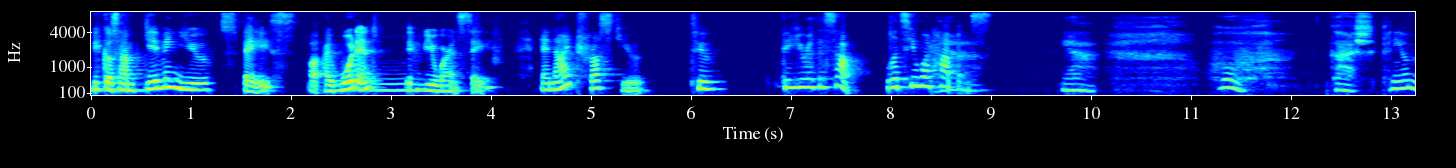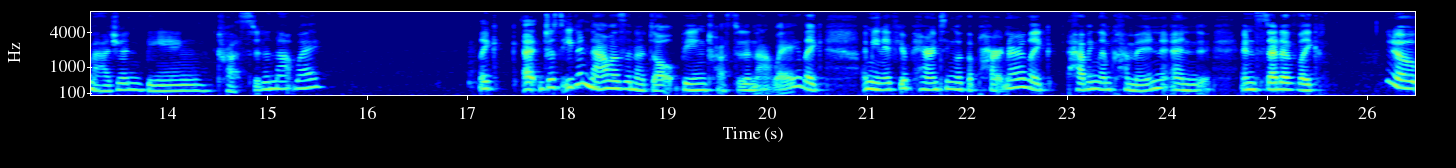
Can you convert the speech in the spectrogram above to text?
because I'm giving you space. I wouldn't mm. if you weren't safe. And I trust you to figure this out. Let's see what happens. Yeah. yeah. Gosh, can you imagine being trusted in that way? Like, uh, just even now as an adult, being trusted in that way. Like, I mean, if you're parenting with a partner, like having them come in and instead of like, you know,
